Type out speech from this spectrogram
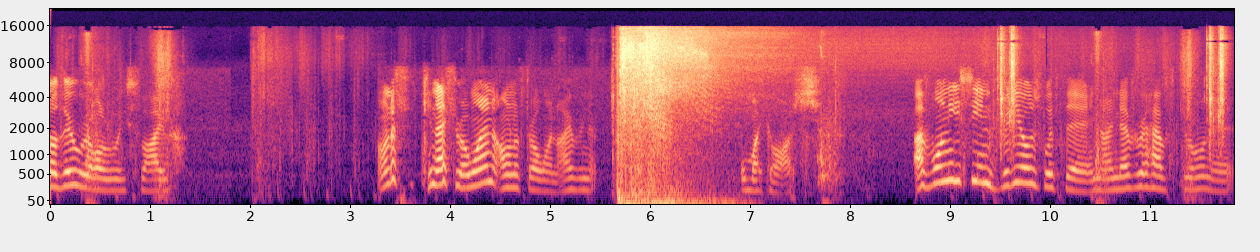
No, there were always five. I wanna, can I throw one? I wanna throw one. I haven't. Oh my gosh. I've only seen videos with it, and I never have thrown it.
